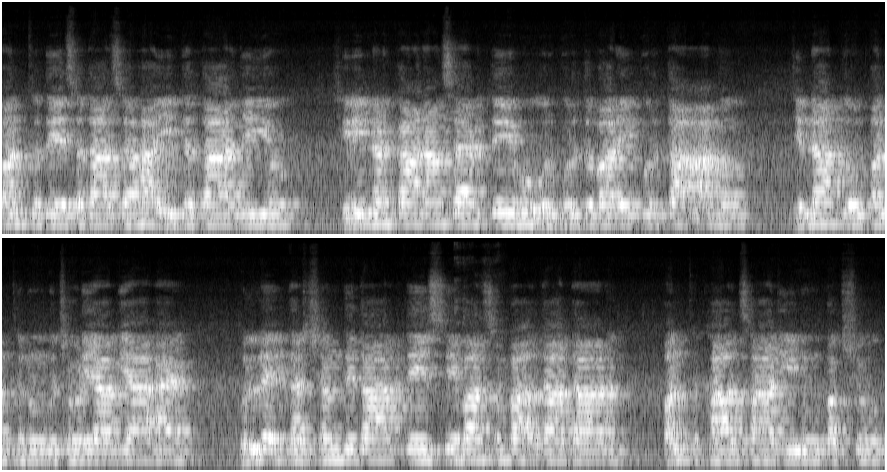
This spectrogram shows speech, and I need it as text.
ਪੰਥ ਦੇ ਸਦਾ ਸਹਾਈ ਦਤਾਰ ਜੀਓ। ਸ੍ਰੀ ਨਨਕਾਣਾ ਸਾਹਿਬ ਤੇ ਹੋਰ ਗੁਰਦੁਆਰੇ ਗੁਰਧਾਮ, ਜਿਨ੍ਹਾਂ ਤੋਂ ਪੰਥ ਨੂੰ ਵਿਛੋੜਿਆ ਗਿਆ ਹੈ, ਖੁੱਲੇ ਦਰਸ਼ਨ ਦਿਦਾਰ ਤੇ ਸੇਵਾ ਸੰਭਾਲ ਦਾ ਦਾਨ। ਪੰਥ ਖਾਲਸਾ ਜੀ ਨੂੰ ਬਖਸ਼ੋ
